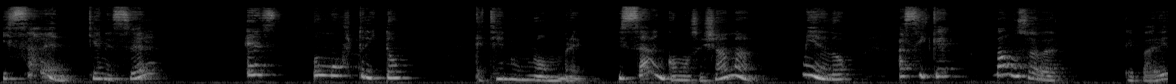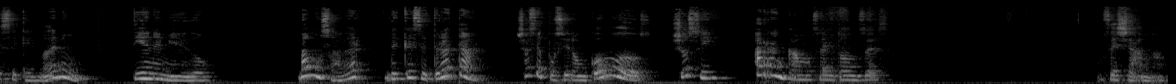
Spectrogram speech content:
¿Y saben quién es él? Es un monstruito que tiene un nombre. ¿Y saben cómo se llama? Miedo. Así que vamos a ver que parece que Manu tiene miedo. Vamos a ver de qué se trata. ¿Ya se pusieron cómodos? Yo sí. Arrancamos entonces. Se llama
